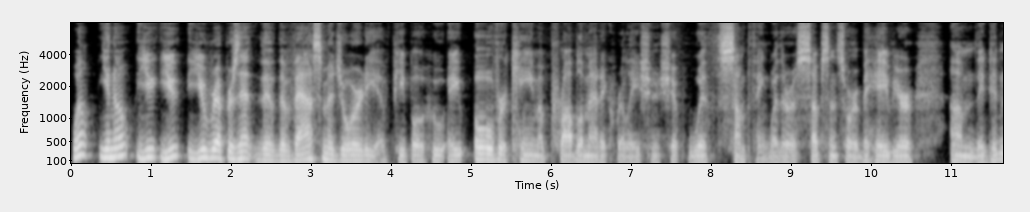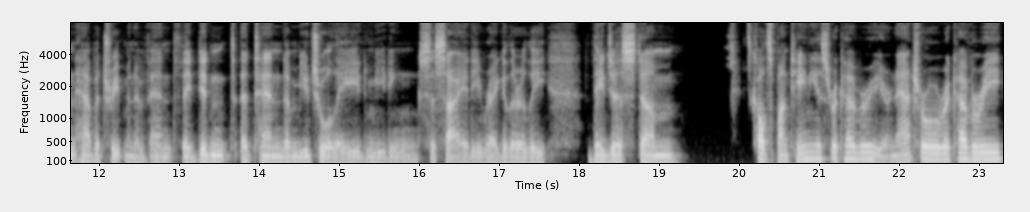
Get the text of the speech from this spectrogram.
Well, you know, you you you represent the the vast majority of people who a, overcame a problematic relationship with something, whether a substance or a behavior. Um, they didn't have a treatment event. They didn't attend a mutual aid meeting society regularly. They just um, it's called spontaneous recovery or natural recovery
